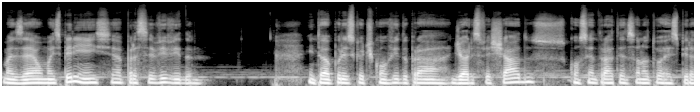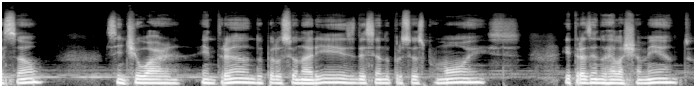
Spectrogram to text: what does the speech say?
mas é uma experiência para ser vivida. Então é por isso que eu te convido para, de olhos fechados, concentrar a atenção na tua respiração, sentir o ar entrando pelo seu nariz, descendo para os seus pulmões e trazendo relaxamento,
